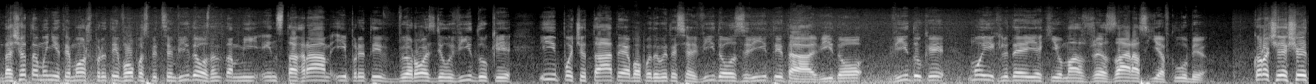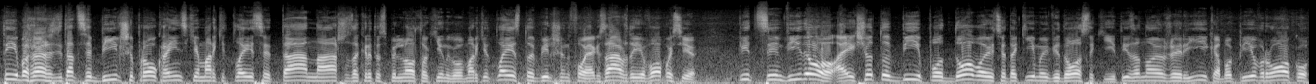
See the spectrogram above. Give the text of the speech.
Да що там мені, ти можеш прийти в опис під цим відео, знайти там мій інстаграм і прийти в розділ відгуки і почитати або подивитися відео звіти та відео відгуки моїх людей, які у нас вже зараз є в клубі. Коротше, якщо і ти бажаєш дізнатися більше про українські маркетплейси та нашу закриту спільноту King of Marketplace, то більше інфо, як завжди, є в описі під цим відео. А якщо тобі подобаються такими відосики, і ти за мною вже рік або півроку,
